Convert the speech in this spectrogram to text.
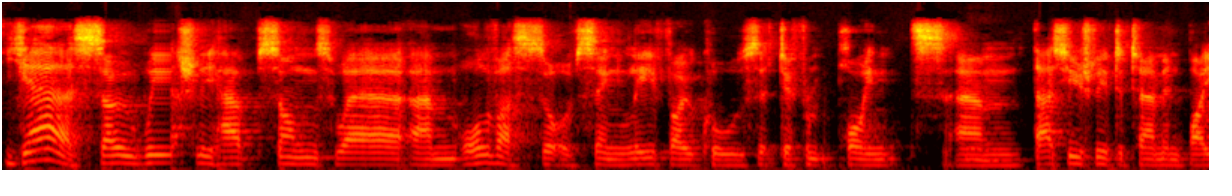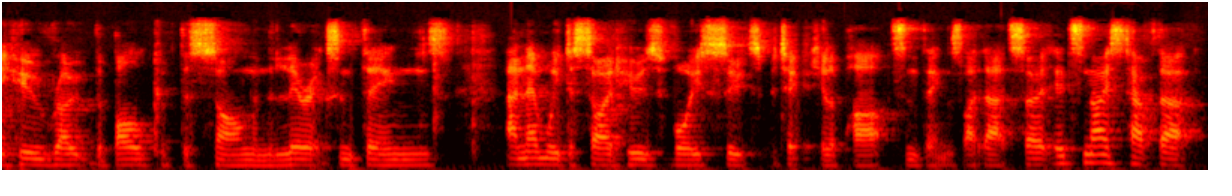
Yeah, so we actually have songs where um, all of us sort of sing lead vocals at different points. Um, That's usually determined by who wrote the bulk of the song and the lyrics and things. And then we decide whose voice suits particular parts and things like that. So it's nice to have that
